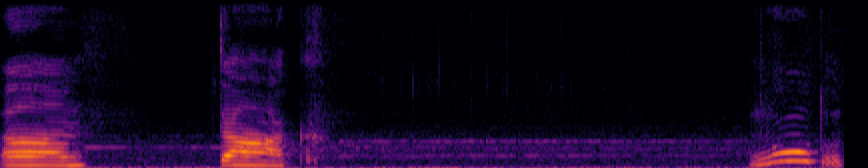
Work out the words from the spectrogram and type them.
Е, так. Ну, тут.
